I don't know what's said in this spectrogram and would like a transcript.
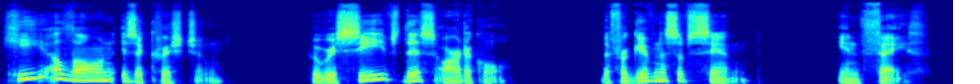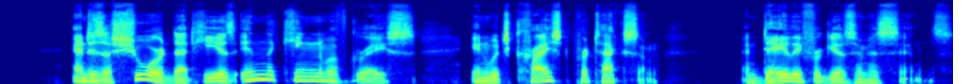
He alone is a Christian who receives this article, the forgiveness of sin, in faith, and is assured that he is in the kingdom of grace in which Christ protects him and daily forgives him his sins.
